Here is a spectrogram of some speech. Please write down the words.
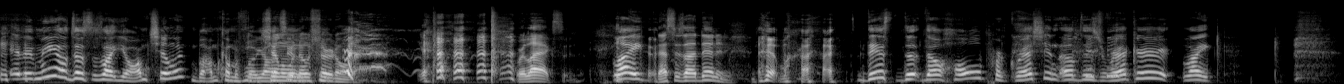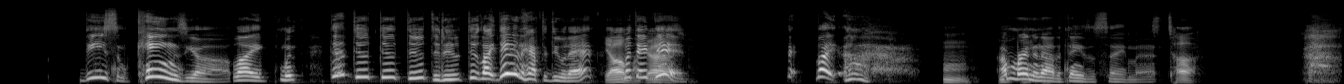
And then Minho just was like, "Yo, I'm chilling, but I'm coming for y'all Chilling too." with no shirt on. Relaxing. Like That's his identity. this, the the whole progression of this record, like these some kings, y'all. Like when do do do do do do do, like they didn't have to do that, Oh but they gosh. did. Like Mm. I'm running out of things to say, man. It's tough.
